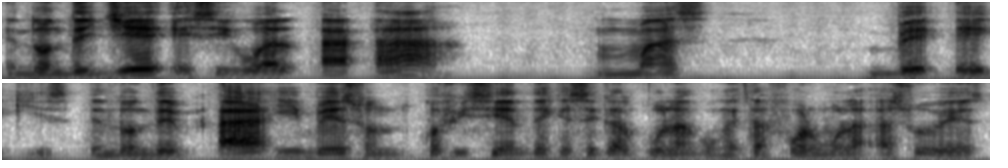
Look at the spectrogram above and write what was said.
En donde y es igual a a más bx, en donde a y b son coeficientes que se calculan con esta fórmula. A su vez,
